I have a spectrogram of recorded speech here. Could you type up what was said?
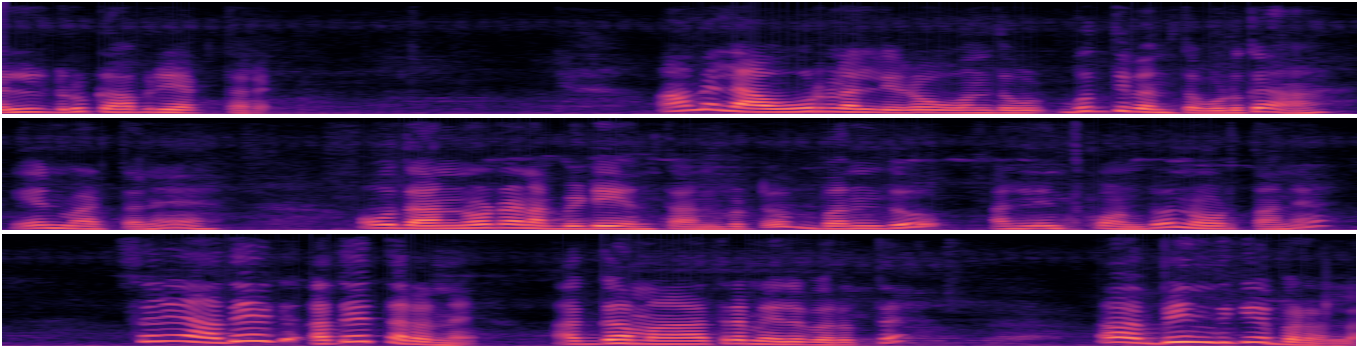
ಎಲ್ಲರೂ ಗಾಬರಿ ಆಗ್ತಾರೆ. ಆಮೇಲೆ ಆ ಊರಿನಲ್ಲಿರೋ ಒಂದು ಬುದ್ಧಿವಂತ ಹುಡುಗ ಏನು ಮಾಡ್ತಾನೆ, ಹೌದಾ, ನೋಡೋಣ ಬಿಡಿ ಅಂತ ಅಂದ್ಬಿಟ್ಟು ಬಂದು ಅಲ್ಲಿ ನಿಂತ್ಕೊಂಡು ನೋಡ್ತಾನೆ. ಸರಿ, ಅದೇ ಅದೇ ಥರನೇ ಹಗ್ಗ ಮಾತ್ರ ಮೇಲೆ ಬರುತ್ತೆ ಬಿಂದಿಗೆ ಬರಲ್ಲ.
